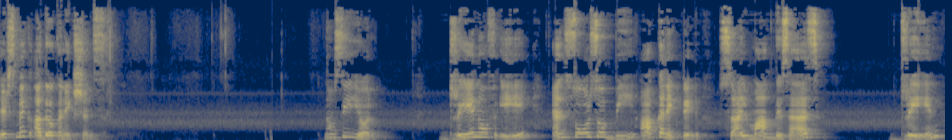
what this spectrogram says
Let's make other connections. Now see here, drain of A and source of B are connected. So I'll mark this as drain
